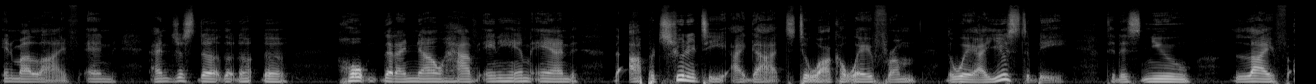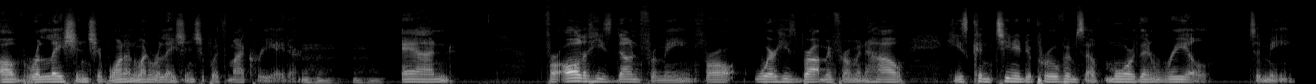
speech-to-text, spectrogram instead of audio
in my life and and just the the, the, the hope that I now have in him and the opportunity I got to walk away from the way I used to be to this new life of relationship, one on one relationship with my creator. Mm-hmm, mm-hmm. And for all that he's done for me, for where he's brought me from, and how he's continued to prove himself more than real to me.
